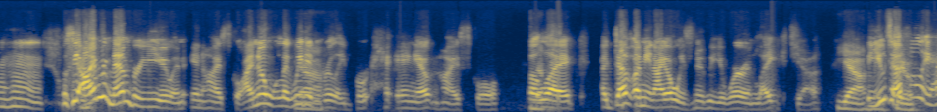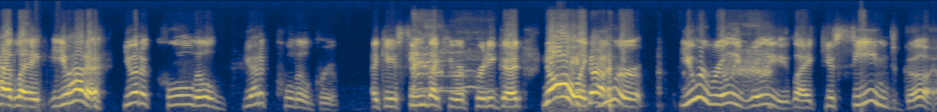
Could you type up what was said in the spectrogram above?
hmm Well, see, I remember you in, in high school. I know, like, we Yeah. didn't really br- hang out in high school, but No. like, I def- I mean, I always knew who you were and liked you. yeah But you too. definitely had like, you had a, you had a cool little, you had a cool little group. Like, you seemed like you were pretty good. No, like Yeah. you were, you were really, really like, you seemed good.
